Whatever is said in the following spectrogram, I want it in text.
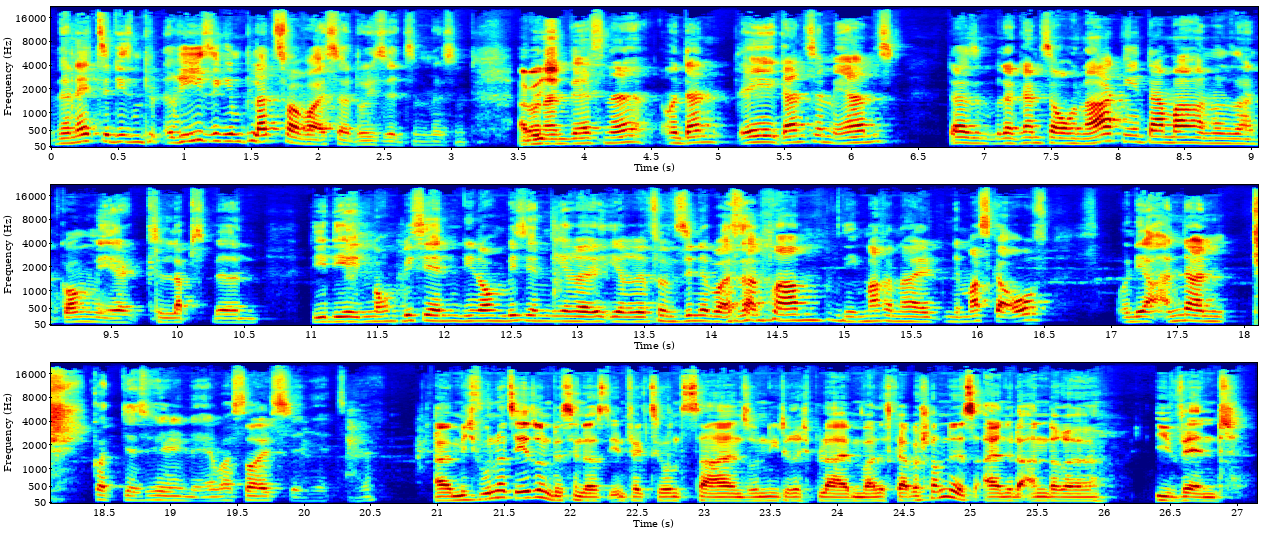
Dann hättest du diesen riesigen Platzverweis da durchsetzen müssen. Aber und dann wär's, ne? Und dann, ey, ganz im Ernst, da, da kannst du auch einen Haken hintermachen und sagen, komm, ihr Klapsbirnen. Die, die noch ein bisschen, die noch ein bisschen ihre, ihre fünf Sinne beisammen haben, die machen halt eine Maske auf und die anderen, pff, Gottes Willen, ey, was soll's denn jetzt, ne? Aber mich wundert es eh so ein bisschen, dass die Infektionszahlen so niedrig bleiben, weil es gab ja schon das ein oder andere Event.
